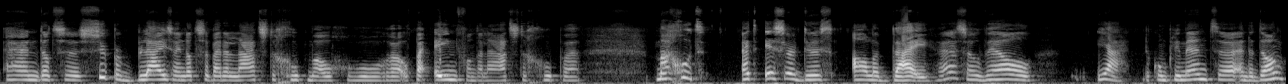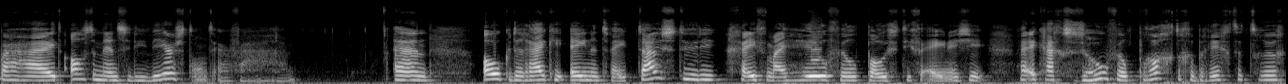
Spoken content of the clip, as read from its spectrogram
En dat ze super blij zijn dat ze bij de laatste groep mogen horen of bij een van de laatste groepen. Maar goed, het is er dus allebei. Hè? Zowel ja, de complimenten en de dankbaarheid als de mensen die weerstand ervaren. En ook de Reiki 1 en 2 thuisstudie geven mij heel veel positieve energie. Ik krijg zoveel prachtige berichten terug,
